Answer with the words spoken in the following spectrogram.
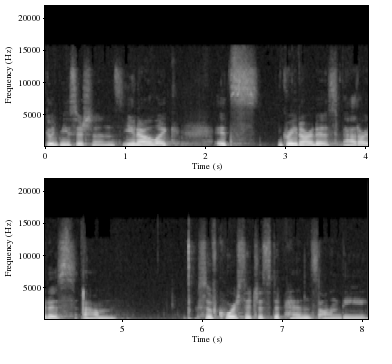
good musicians, you know, like it's great artists, bad artists. Um, so of course it just depends on the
